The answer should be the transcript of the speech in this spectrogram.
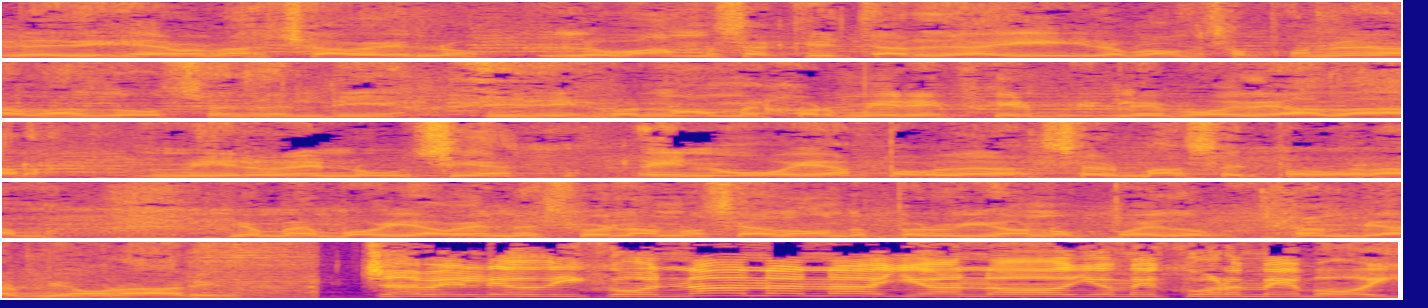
le dijeron a Chabelo, lo vamos a quitar de ahí lo vamos a poner a las 12 del día. Y dijo, no, mejor mire, le voy a dar mi renuncia y no voy a poder hacer más el programa. Yo me voy a Venezuela, no sé a dónde, pero yo no puedo cambiar mi horario. Chabeleo dijo, no, no, no, yo no, yo mejor me voy.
